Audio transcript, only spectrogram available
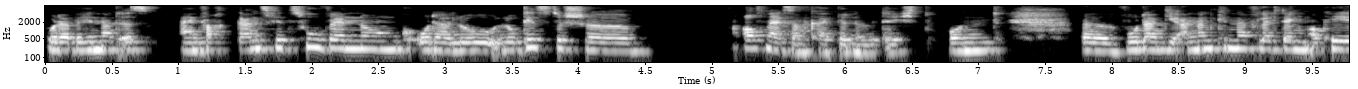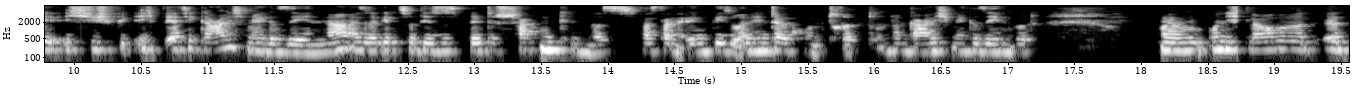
oder behindert ist, einfach ganz viel Zuwendung oder lo logistische Aufmerksamkeit benötigt. Und äh, wo dann die anderen Kinder vielleicht denken, okay, ich, ich, ich werde hier gar nicht mehr gesehen. Ne? Also da gibt es so dieses Bild des Schattenkindes, was dann irgendwie so in den Hintergrund tritt und dann gar nicht mehr gesehen wird. Ähm, und ich glaube, äh,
